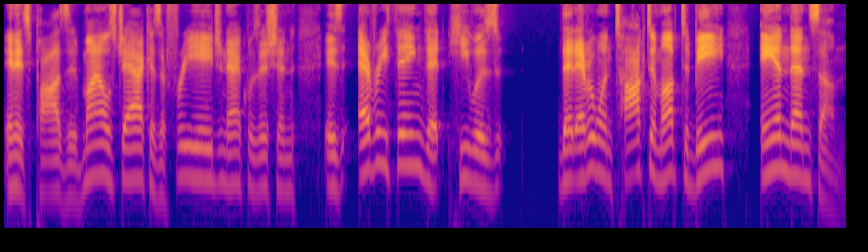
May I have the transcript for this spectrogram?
and it's positive. Myles Jack as a free agent acquisition is everything that he was that everyone talked him up to be and then some.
